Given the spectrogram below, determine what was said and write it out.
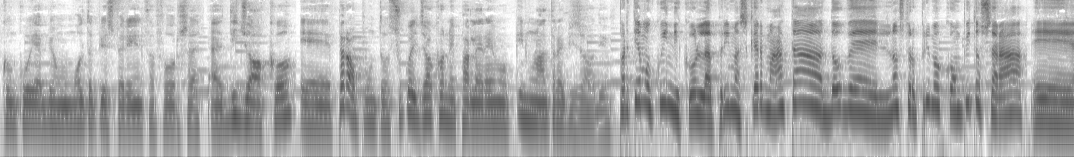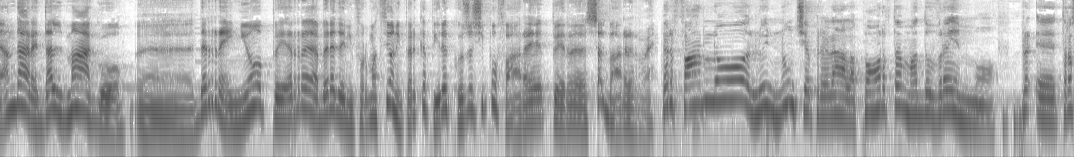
con cui abbiamo molta più esperienza forse eh, di gioco, eh, però appunto su quel gioco ne parleremo in un altro episodio. Partiamo quindi con la prima schermata dove il nostro primo compito sarà eh, andare dal mago eh, del regno per avere delle informazioni, per capire cosa si può fare per salvare il re. Per farlo lui non ci aprirà la porta ma dovremmo eh, trasformare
